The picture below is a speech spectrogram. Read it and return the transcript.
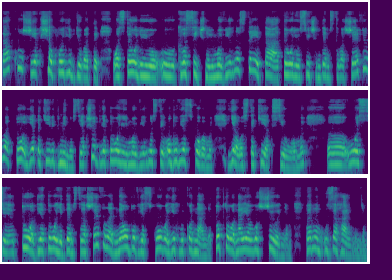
Також, якщо порівнювати ось теорію класичної ймовірності та теорію свідчень Демстера Шефіла, то є такі відмінності. Якщо для теорії ймовірності обов'язковими є ось такі аксіоми, е, ось, то для теорії Демстера Шефіла не обов'язково їх виконання, тобто вона є розширенням, певним узагальненням.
